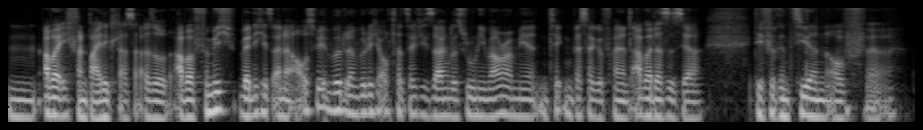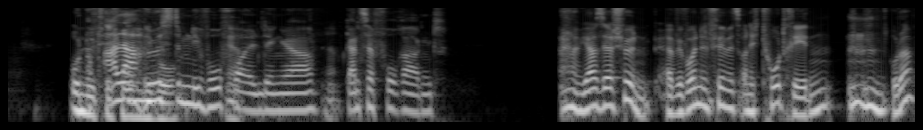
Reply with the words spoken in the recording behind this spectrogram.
mh, aber ich fand beide klasse. Also, aber für mich, wenn ich jetzt eine auswählen würde, dann würde ich auch tatsächlich sagen, dass Rooney Mara mir einen Ticken besser gefallen hat. Aber das ist ja differenzieren auf äh, unnötig Auf allerhöchstem Niveau, vor Ja. allen Dingen, ja. Ja. Ganz hervorragend. Niveau. Ja, sehr schön. Äh, Wir wollen den Film jetzt auch nicht totreden, oder?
